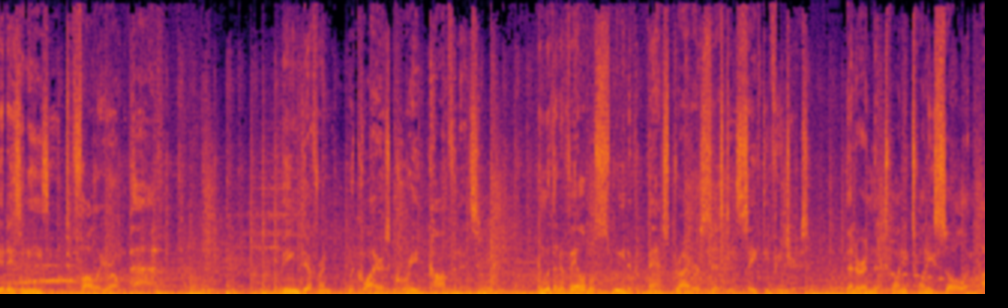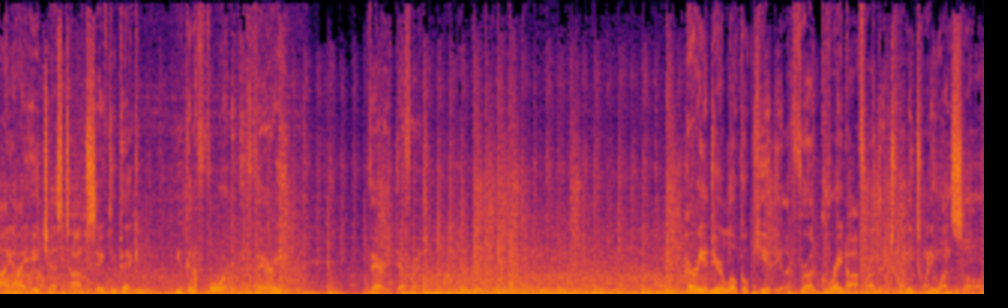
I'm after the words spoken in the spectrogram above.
It isn't easy to follow your own path. Being different requires great confidence. And with an available suite of advanced driver assist and safety features that are in the 2020 Soul and IIHS Top Safety Pick, you can afford to be very, very different. Hurry into your local Kia dealer for a great offer on the 2021 Soul.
